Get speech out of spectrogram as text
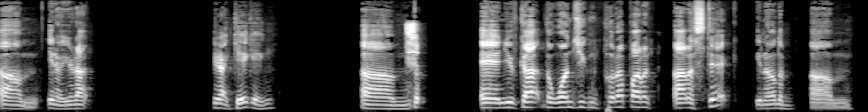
um, you know, you're not, you're not gigging. Um, and you've got the ones you can put up on a on a stick. You know the um,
